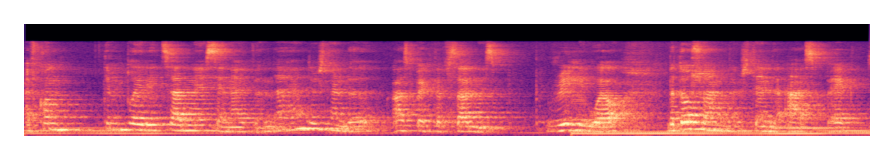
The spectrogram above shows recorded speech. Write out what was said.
I've contemplated sadness and, I've, I understand the aspect of sadness really well, but also I understand the aspect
